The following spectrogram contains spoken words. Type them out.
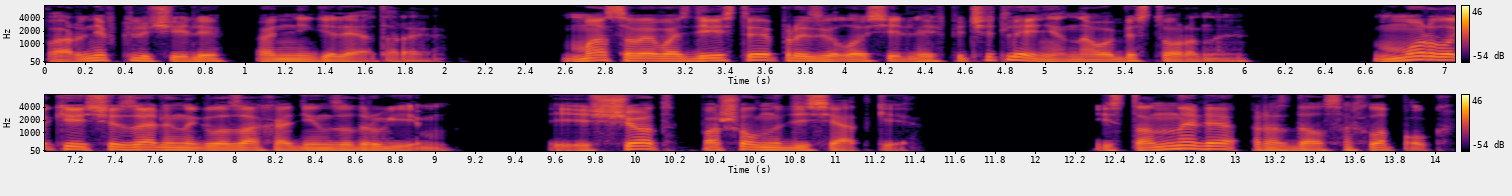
Парни включили аннигиляторы. Массовое воздействие произвело сильное впечатление на обе стороны. Морлоки исчезали на глазах один за другим. И счет пошел на десятки. Из тоннеля раздался хлопок.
